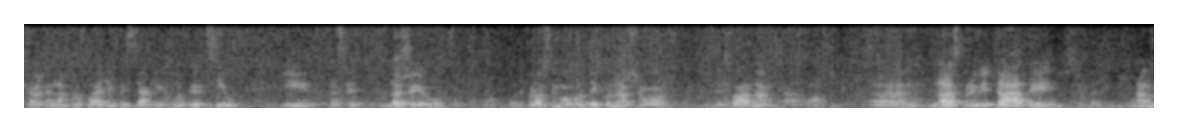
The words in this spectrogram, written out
скаже нам послання без всяких папірців і так сказати, наживо. От просимо владику нашого Степана е, нас привітати, нам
